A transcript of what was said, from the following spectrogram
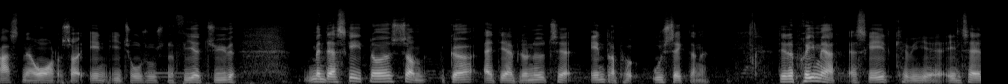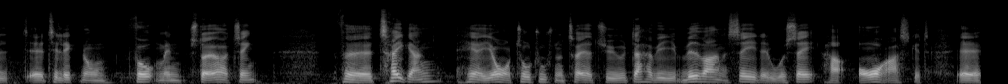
resten af året og så ind i 2024. Men der er sket noget, som gør, at jeg er blevet nødt til at ændre på udsigterne. Det, der primært er sket, kan vi øh, øh tillægge nogle få, men større ting. For tre gange her i år, 2023, der har vi vedvarende set, at USA har overrasket øh,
